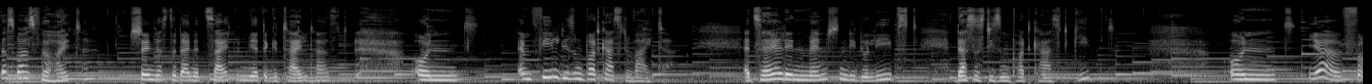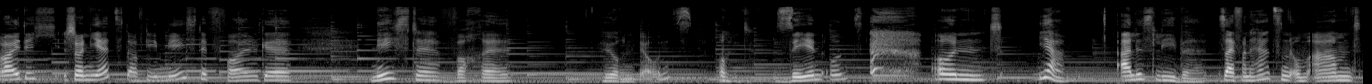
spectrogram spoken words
Das war's für heute. Schön, dass du deine Zeit mit mir geteilt hast und empfiehl diesen Podcast weiter. Erzähl den Menschen, die du liebst, dass es diesen Podcast gibt. Und ja, freu dich schon jetzt auf die nächste Folge. Nächste Woche hören wir uns und sehen uns. Und ja, alles Liebe. Sei von Herzen umarmt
